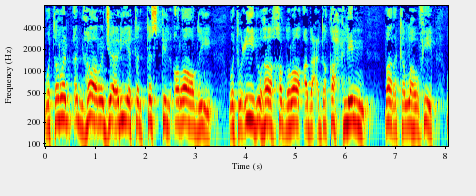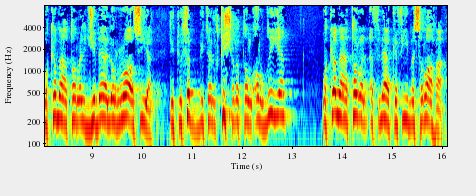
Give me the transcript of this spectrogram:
وترى الأنهار جارية تسقي الأراضي وتعيدها خضراء بعد قحل. بارك الله فيك. وكما ترى الجبال الراسية لتثبت القشرة الأرضية وكما ترى الأفلاك في مسراها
